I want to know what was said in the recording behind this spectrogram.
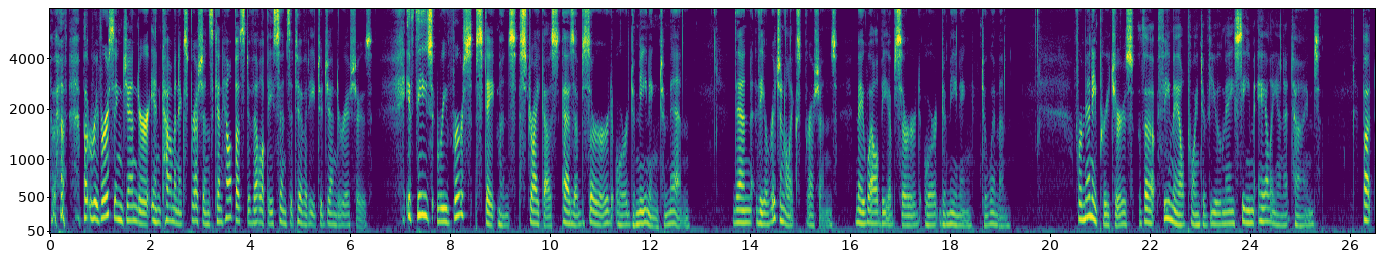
but reversing gender in common expressions can help us develop a sensitivity to gender issues. If these reverse statements strike us as absurd or demeaning to men, then the original expressions may well be absurd or demeaning to women. For many preachers, the female point of view may seem alien at times, but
